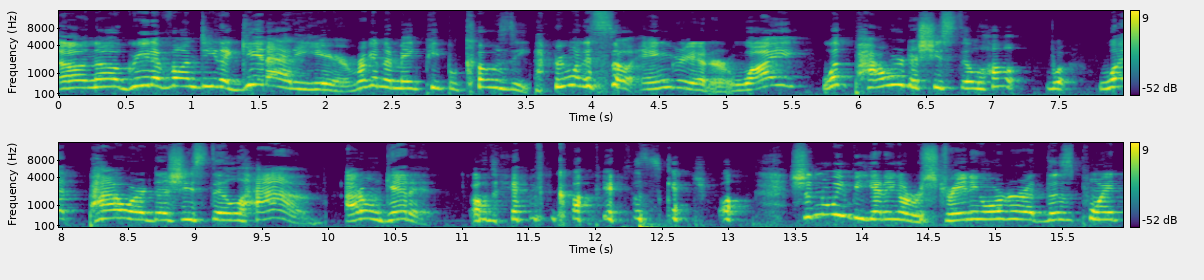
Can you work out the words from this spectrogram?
Oh no, Greta Von Dita, get out of here. We're gonna make people cozy. Everyone is so angry at her. Why? What power does she still have? What, what power does she still have? I don't get it. Oh, they have a copy of the schedule. Shouldn't we be getting a restraining order at this point?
